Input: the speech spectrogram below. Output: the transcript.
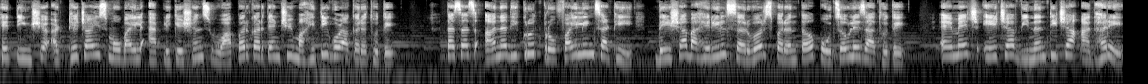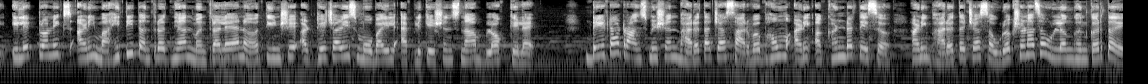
हे तीनशे अठ्ठेचाळीस मोबाईल ॲप्लिकेशन्स वापरकर्त्यांची माहिती गोळा करत होते. तसंच अनधिकृत प्रोफाइलिंगसाठी देशाबाहेरील सर्व्हर्सपर्यंत पोचवले जात होते. एम एच एच्या विनंतीच्या आधारे इलेक्ट्रॉनिक्स आणि माहिती तंत्रज्ञान मंत्रालयानं तीनशे अठ्ठेचाळीस मोबाईल ॲप्लिकेशन्सना ब्लॉक केलाय. डेटा ट्रान्समिशन भारताच्या सार्वभौम आणि अखंडतेचं आणि भारताच्या संरक्षणाचं उल्लंघन करतय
